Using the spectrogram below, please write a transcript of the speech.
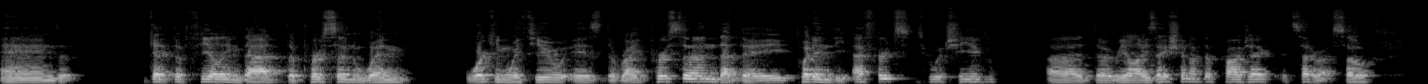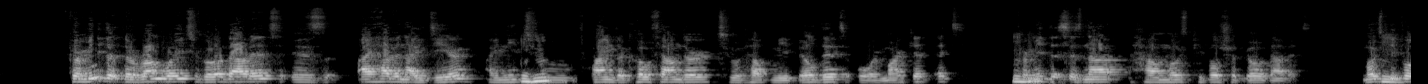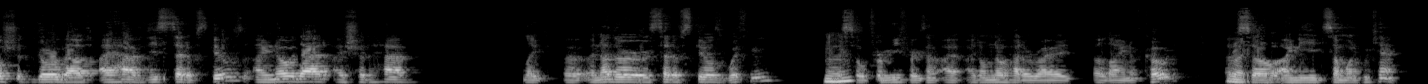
and get the feeling that the person when working with you is the right person that they put in the efforts to achieve uh, the realization of the project etc so for me the, the wrong way to go about it is i have an idea i need mm-hmm. to find a co-founder to help me build it or market it mm-hmm. for me this is not how most people should go about it most mm. people should go about i have this set of skills i know that i should have like uh, another set of skills with me Mm-hmm. so for me, for example, I, I don't know how to write a line of code, right. so I need someone who can.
